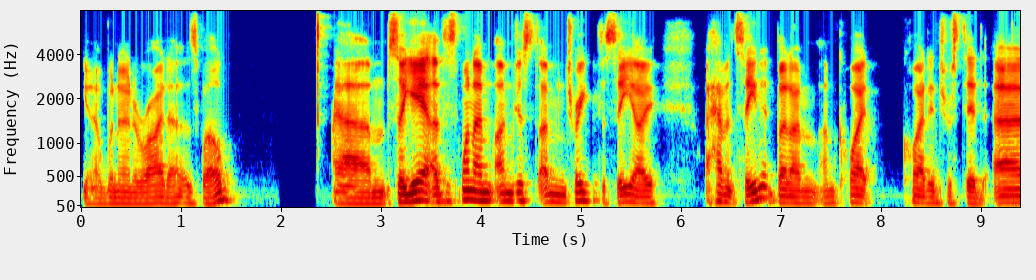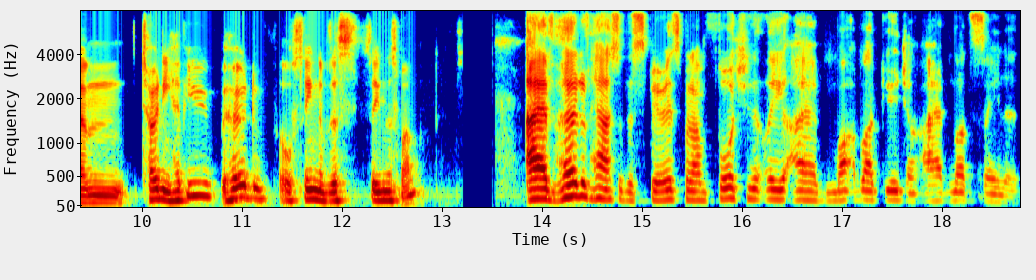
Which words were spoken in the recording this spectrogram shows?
you know Winona Ryder as well. Um, so yeah, this one I'm I'm just I'm intrigued to see. I I haven't seen it, but I'm I'm quite quite interested. Um, Tony, have you heard or seen of this seen this one? I have heard of House of the Spirits, but unfortunately, I have not, like you, John, I have not seen it.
